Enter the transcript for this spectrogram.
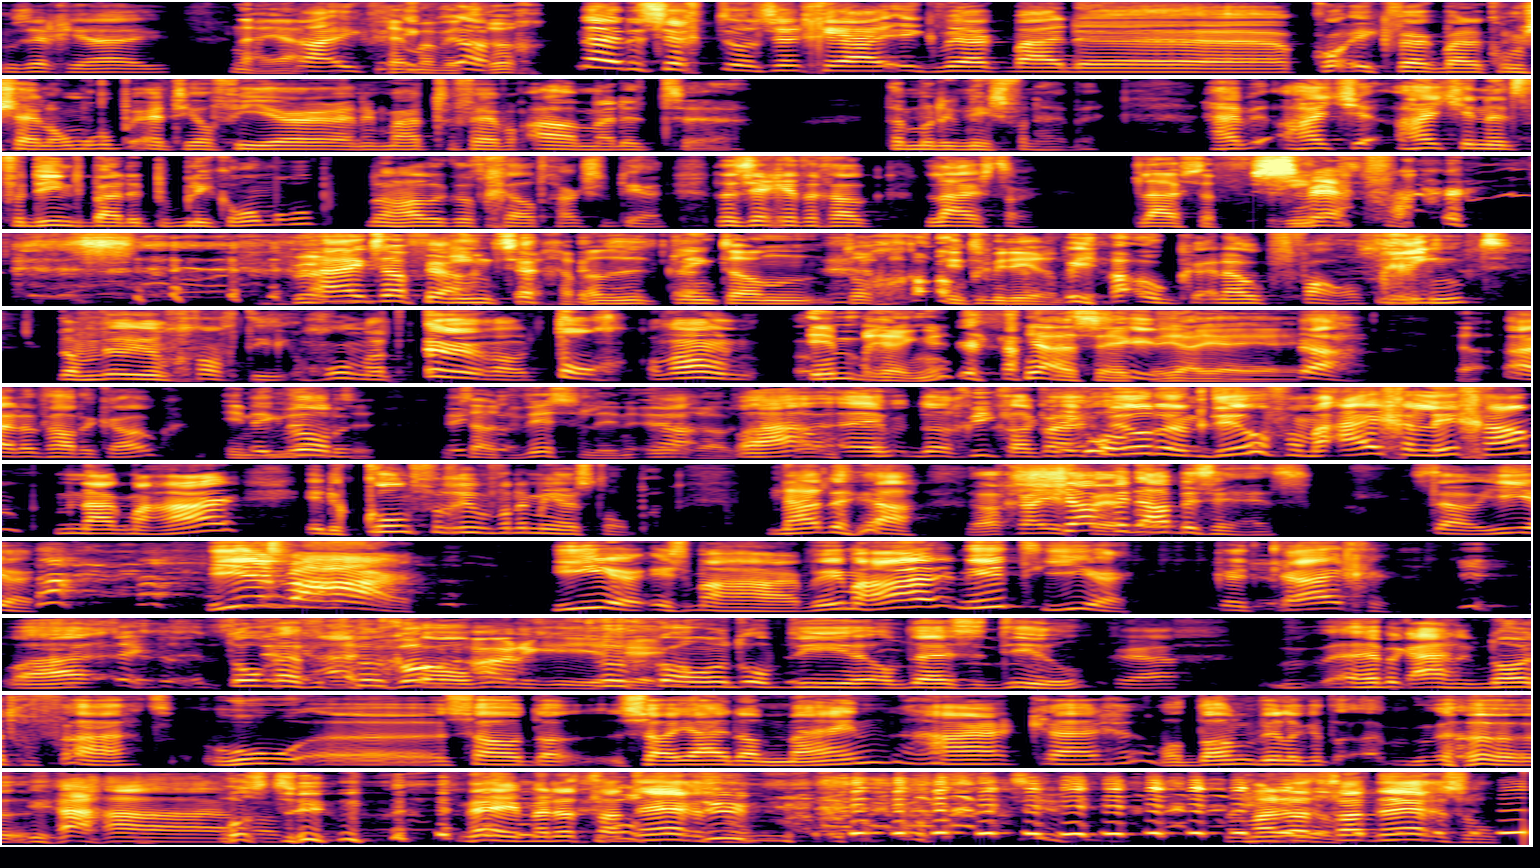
Dan zeg jij... nou ja, Nou, ik, geef maar weer terug. Nee, dan zeg, dan zeg jij, ik werk bij de, ik werk bij de commerciële omroep, RTL 4, en ik maak tv Ah, maar dit, eh, daar moet ik niks van hebben. Heb- Had je, had je het verdiend bij de publieke omroep, dan had ik dat geld geaccepteerd. Dan zeg je toch ook, luister, Luister, zwerver. Ja, ik zou vriend zeggen, want het klinkt dan toch intimiderend. Ja, ook, en ook vals. Vriend Dan wil je toch die 100 euro toch gewoon... inbrengen. Ja, zeker. precies. Ja, ja, ja. ja. Ja, Nou, dat had ik ook. In ik munten. wilde, Ik zou het wisselen in Ja. euro's. Maar even, de, ga ik, ik wilde een deel van mijn eigen lichaam, namelijk mijn haar, in de kont van Ruben van der Meer stoppen. Nou, de, ja. Nou, ga je Shove it verder. up his ass. Zo, hier. Hier is mijn haar. Hier is mijn haar. Wil je mijn haar? Niet? Hier. Kun je het krijgen. Maar eh, toch even terugkomen, aardig terugkomend op, die, eh, op deze deal. Ja. Heb ik eigenlijk nooit gevraagd. Hoe eh, zou, dat, zou jij dan mijn haar krijgen? Want dan wil ik het eh, Ja. kostuum. Nee, maar dat staat nergens op. Maar dat staat nergens op.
